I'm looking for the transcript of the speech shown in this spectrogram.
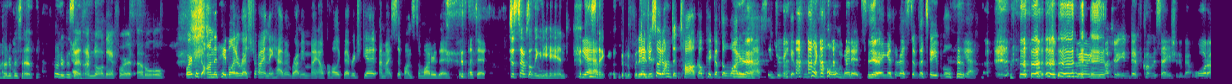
hundred percent, hundred percent. I'm not there for it at all. Or if it's on the table at a restaurant and they haven't brought me my alcoholic beverage yet, I might sip on some water then. But That's it just have something in your hand. Yeah. Like, yeah, just so I don't have to talk. I'll pick up the water yeah. glass and drink it for like a whole minute, staring yeah. at the rest of the table. Yeah. We're having such an in-depth conversation about water.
